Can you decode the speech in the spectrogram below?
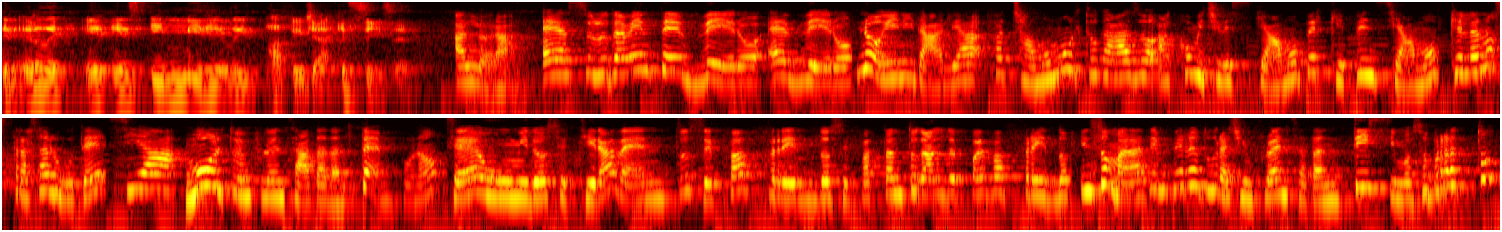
in Italy, it is immediately puffy jacket season. Allora, è assolutamente vero, è vero. Noi in Italia facciamo molto caso a come ci vestiamo perché pensiamo che la nostra salute sia molto influenzata dal tempo, no? Se è umido, se tira vento, se fa freddo, se fa tanto caldo e poi fa freddo. Insomma, la temperatura ci influenza tantissimo, soprattutto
